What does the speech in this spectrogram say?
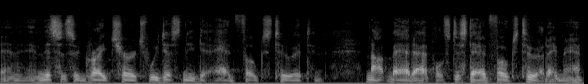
and, and this is a great church. We just need to add folks to it and not bad apples, just add folks to it. Amen.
